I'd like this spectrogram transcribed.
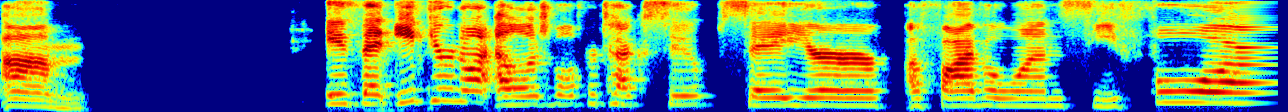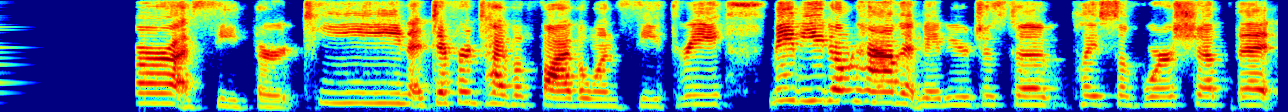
um is that if you're not eligible for TechSoup, say you're a 501c4 a C13, a different type of 501c3. Maybe you don't have it. Maybe you're just a place of worship that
